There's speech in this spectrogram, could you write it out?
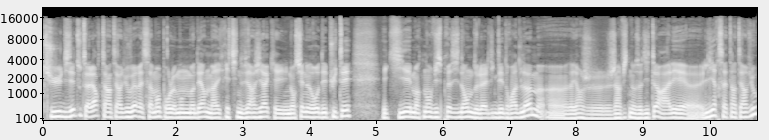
Tu disais tout à l'heure, tu as interviewé récemment pour Le Monde Moderne Marie-Christine Vergia, qui est une ancienne eurodéputée et qui est maintenant vice-présidente de la Ligue des droits de l'homme. Euh, d'ailleurs, j'invite nos auditeurs à aller euh, lire cette interview.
